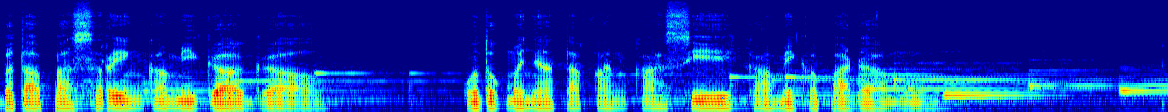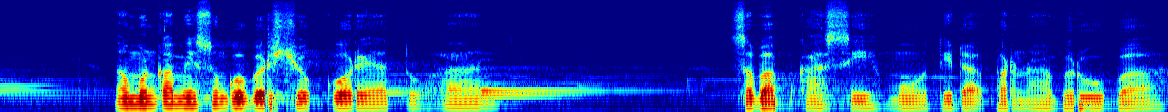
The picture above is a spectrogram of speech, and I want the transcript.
betapa sering kami gagal untuk menyatakan kasih kami kepadamu. Namun kami sungguh bersyukur ya Tuhan, sebab kasih-Mu tidak pernah berubah.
